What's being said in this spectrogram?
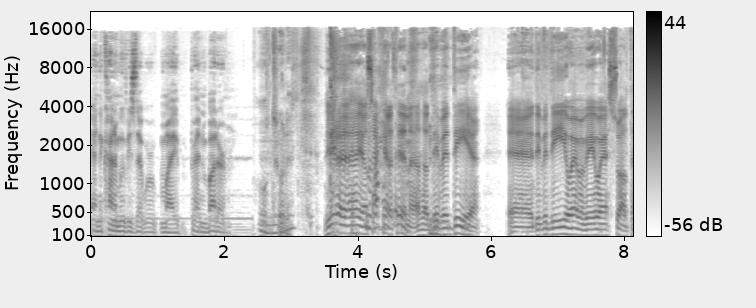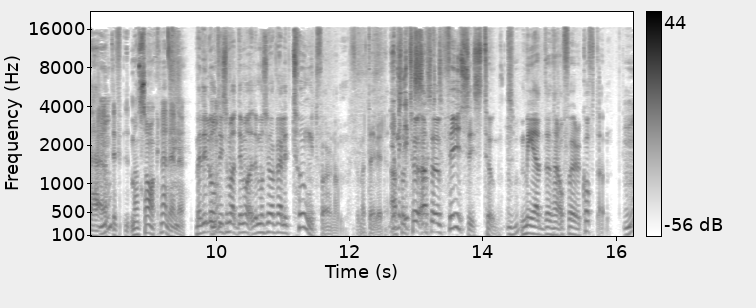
and the kind of movies that were my bread and butter. Otroligt. Mm. Det är det här jag har sagt hela tiden, alltså DVD, eh, DVD och även VHS och allt det här. Att det, man saknar det nu. Men det låter ju som att det, må, det måste ju vara väldigt tungt för honom, för Matt David. men Alltså, tu, alltså fysiskt tungt med den här offerkoftan.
